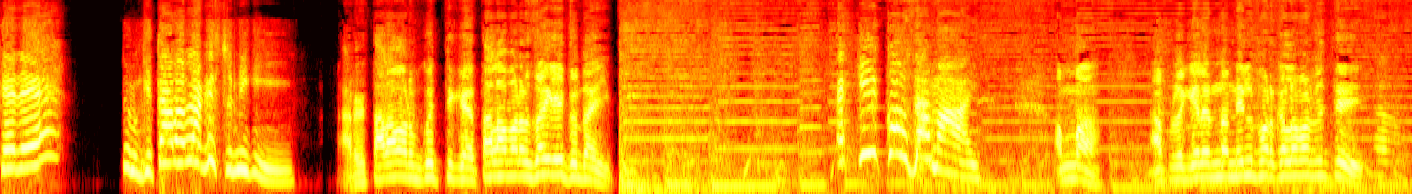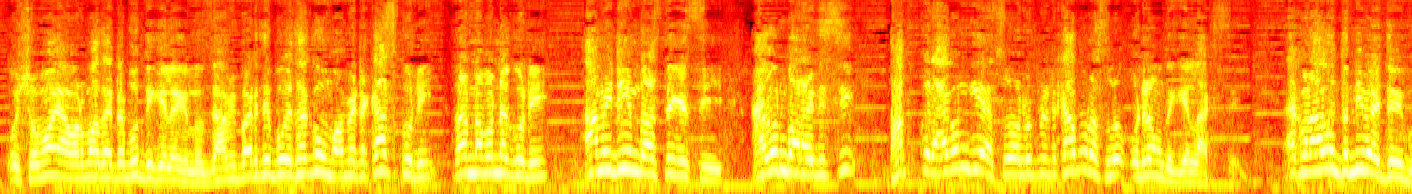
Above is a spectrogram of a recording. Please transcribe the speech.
কে রে? তুমি কি তালা লাগাইছো নিহি আরে তালা মারম করতে গিয়ে তালা মারার জায়গায় তো নাই। এ, কি কও জামাই? আম্মা আপনারা গেলেন না নীলফর কালা বাড়িতে ওই সময় আমার মাথায় একটা বুদ্ধি খেলে গেল যে আমি বাড়িতে বসে থাকুম আমি একটা কাজ করি রান্না বান্না করি আমি ডিম বাঁচতে গেছি আগুন বাড়াই দিছি ধাপ করে আগুন গিয়ে আসলো আর একটা কাপড় আসলো ওটার মধ্যে গিয়ে লাগছে। এখন আগুন তো নিবাই দইব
